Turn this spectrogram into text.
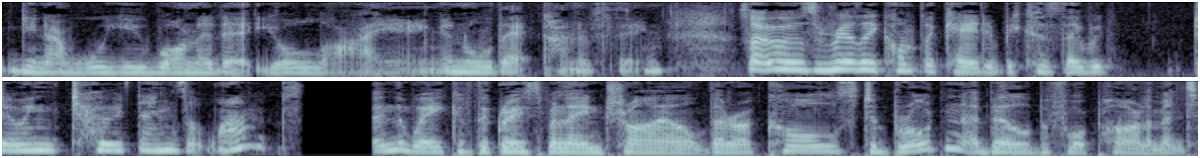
you know, well, you wanted it, you're lying, and all that kind of thing. So it was really complicated because they were doing two things at once. In the wake of the Grace Millane trial, there are calls to broaden a bill before Parliament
